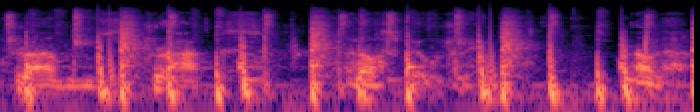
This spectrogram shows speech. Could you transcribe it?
Drums, drugs, and hospital trips. Oh no.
